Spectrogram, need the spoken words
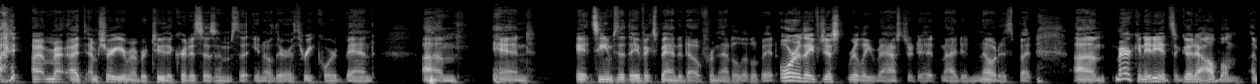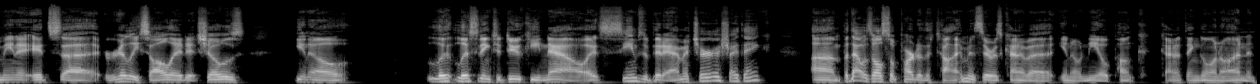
I, I'm, I'm sure you remember too the criticisms that you know they're a three chord band, um, and it seems that they've expanded out from that a little bit, or they've just really mastered it, and I didn't notice. But um, American Idiot's a good album. I mean, it's uh, really solid. It shows, you know, li- listening to Dookie now, it seems a bit amateurish, I think. Um, but that was also part of the time, is there was kind of a you know neo punk kind of thing going on, and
